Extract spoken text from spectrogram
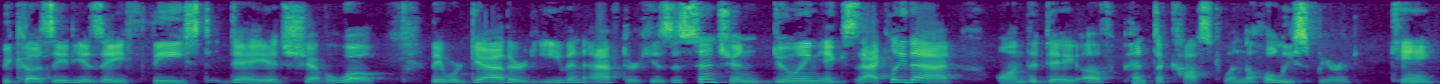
because it is a feast day. It's Shavuot. They were gathered even after his ascension, doing exactly that on the day of Pentecost when the Holy Spirit came.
